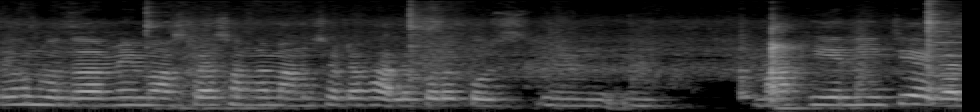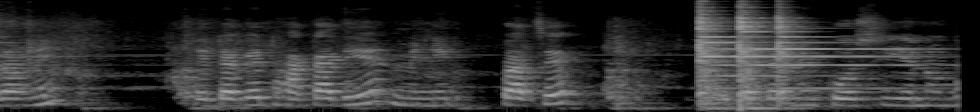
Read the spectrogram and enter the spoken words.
দেখুন বন্ধু আমি মশলার সঙ্গে মাংসটা ভালো করে মাখিয়ে নিয়েছি। এবার আমি এটাকে ঢাকা দিয়ে মিনিট পাঁচে আমি কষিয়ে নেব।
